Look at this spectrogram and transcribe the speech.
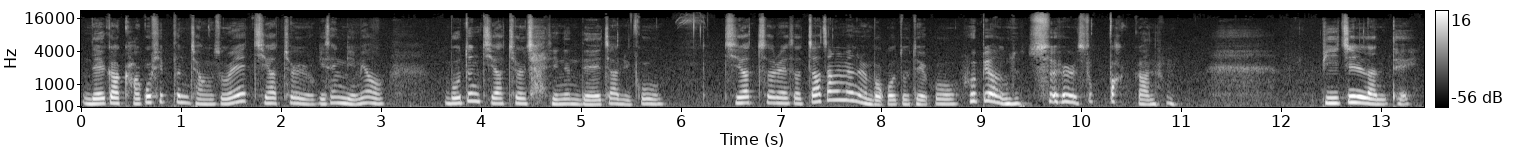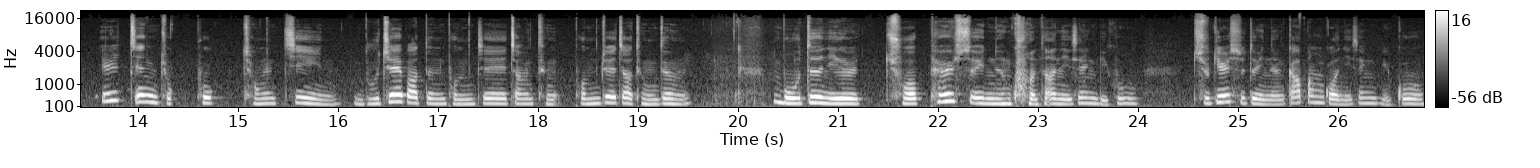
내가 가고 싶은 장소에 지하철역이 생기며 모든 지하철 자리는 내 자리고 지하철에서 짜장면을 먹어도 되고 흡연, 술, 숙박 가능. 비질란테, 일진 족폭 정치인, 무죄받은 범죄자 등, 범죄자 등등 모든 일을 접할 수 있는 권한이 생기고 죽일 수도 있는 까방권이 생기고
